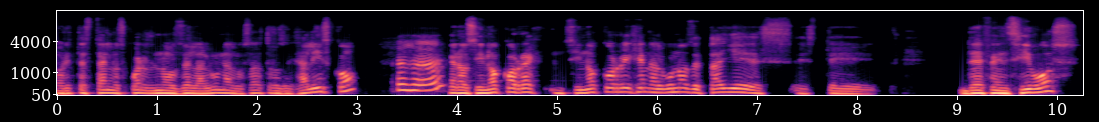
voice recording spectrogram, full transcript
Ahorita está en los cuernos de la luna los Astros de Jalisco. Pero si no, si no corrigen algunos detalles este, defensivos,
